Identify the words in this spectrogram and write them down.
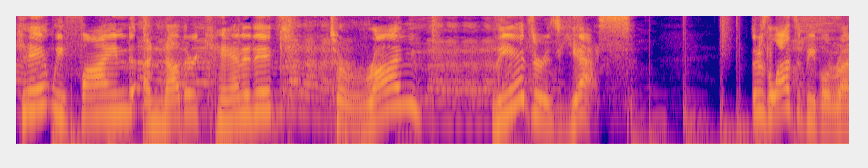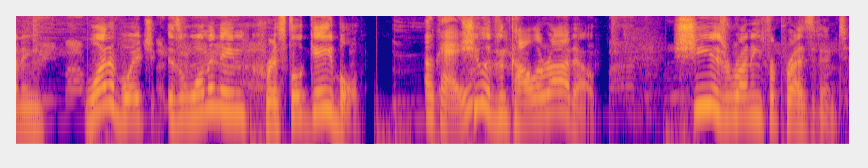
can't we find another candidate to run? The answer is yes. There's lots of people running, one of which is a woman named Krystal Gabel. Okay. She lives in Colorado. She is running for president,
